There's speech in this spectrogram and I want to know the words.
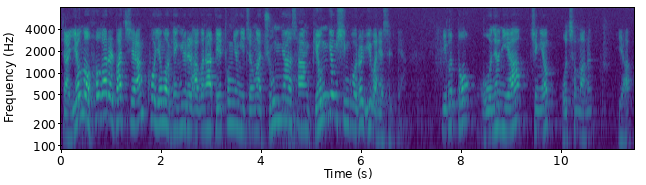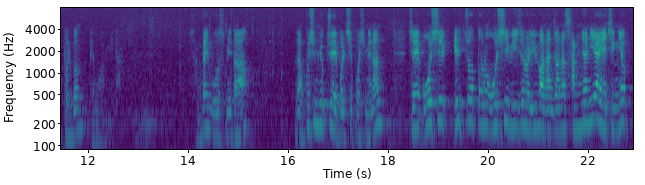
자, 영업 허가를 받지 않고 영업 행위를 하거나 대통령이 정한 중요한 사항 변경 신고를 위반했을 때 이것도 5년 이하 징역 5천만 원 이하 벌금 병과입니다. 상당히 무겁습니다. 그 다음 96조의 벌칙 보시면은 제51조 또는 52조를 위반한 자는 3년 이하의 징역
